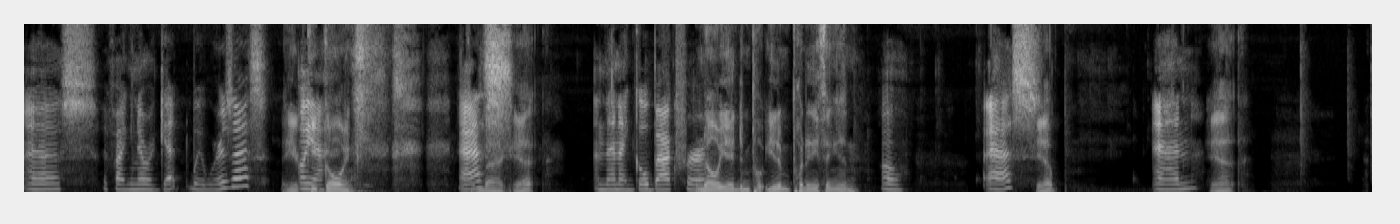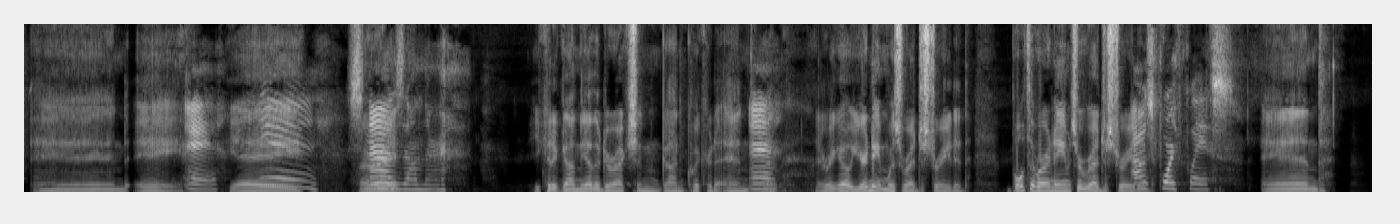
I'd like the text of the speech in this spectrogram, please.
S. If I can never get. Wait, where's S? You Oh, keep yeah. going. Come back. Yeah. And then I go back for. No, you didn't put you didn't put anything in. Oh. S. Yep. N. Yeah. And A. A. Yay. Yay. Snaz right. on there. You could have gone the other direction and gone quicker to end, Eh. but there we go. Your name was registered. Both of our names were registered. I was fourth place. And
